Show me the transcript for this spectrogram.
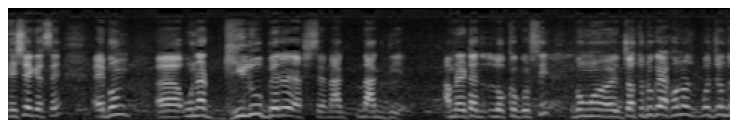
ভেসে গেছে এবং ওনার ঘিলু বেরোয় আসছে নাক নাক দিয়ে। আমরা এটা লক্ষ্য করছি এবং যতটুকু এখনও পর্যন্ত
